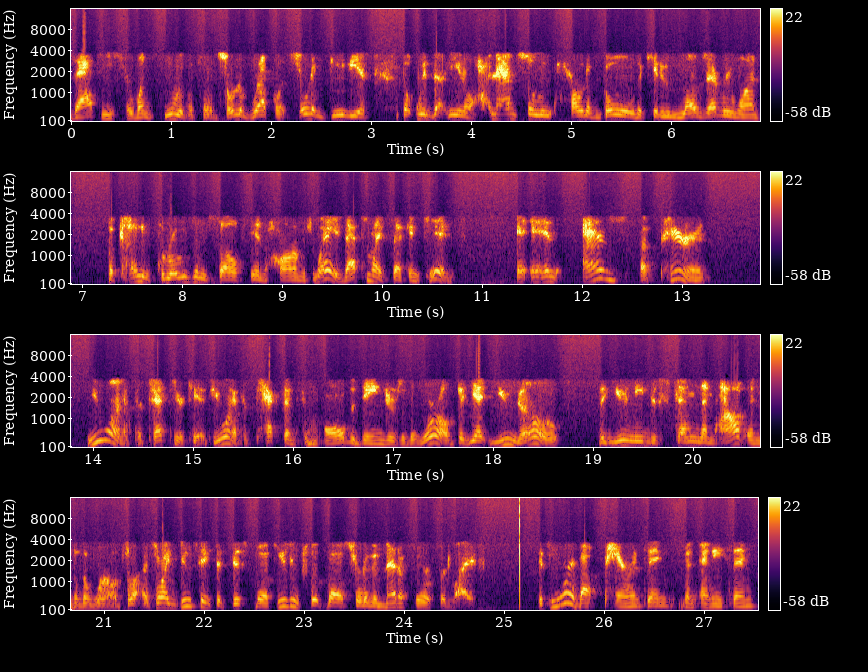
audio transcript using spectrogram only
Zac Easter when he was a kid, sort of reckless, sort of devious, but with the, you know an absolute heart of gold, a kid who loves everyone but kind of throws himself in harm's way. That's my second kid. And as a parent, you want to protect your kids. You want to protect them from all the dangers of the world, but yet you know that you need to send them out into the world. So, so I do think that this book, using football as sort of a metaphor for life, it's more about parenting than anything.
